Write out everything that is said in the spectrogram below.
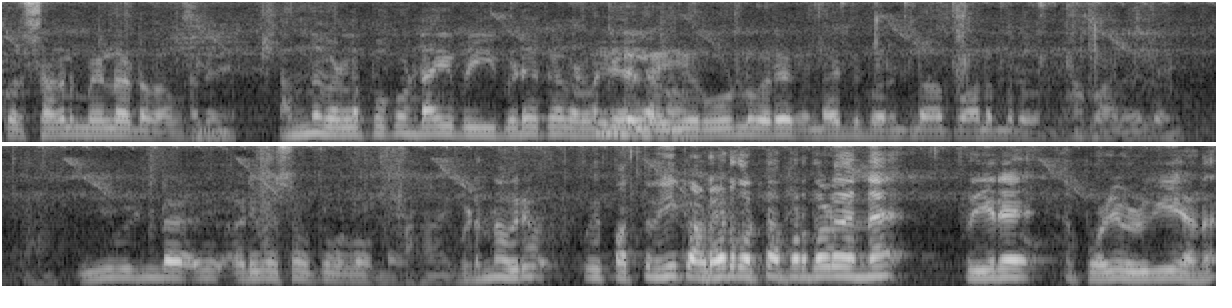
കുറച്ച് ശകലം മേളിലായിട്ട് താമസം അന്ന് വെള്ളപ്പൊക്കം ഉണ്ടായപ്പോൾ ഇവിടെയൊക്കെ വെള്ളം ഇല്ല ഈ റോഡിൽ വരെ രണ്ടായിരത്തി പതിനെട്ടിൽ ആ പാലം വരെ വന്നു. ആ പാലം അല്ലേ? ഈ വീടിന്റെ അടിവശമൊക്കെ വെള്ളമുണ്ട് ഇവിടുന്ന് ഒരു ഒരു പത്ത് ഈ കടയുടെ തൊട്ടപ്പുറത്തോടെ തന്നെ തീരെ പുഴ ഒഴുകുകയാണ്.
